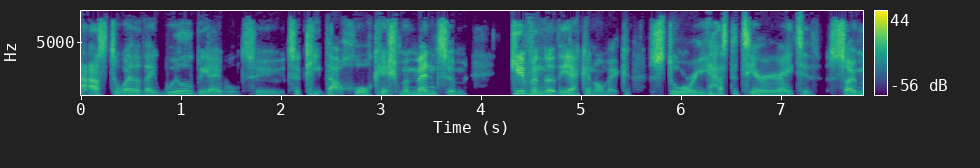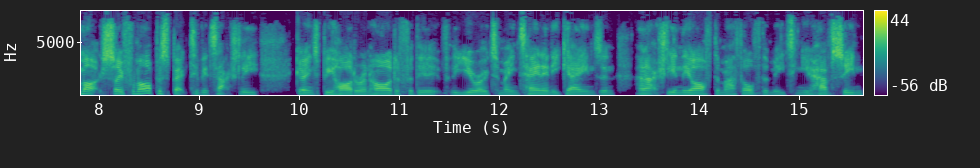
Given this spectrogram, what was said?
as to whether they will be able to, to keep that hawkish momentum given that the economic story has deteriorated so much. So from our perspective, it's actually going to be harder and harder for the for the euro to maintain any gains. And and actually in the aftermath of the meeting, you have seen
